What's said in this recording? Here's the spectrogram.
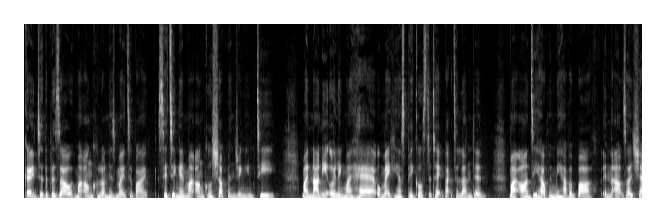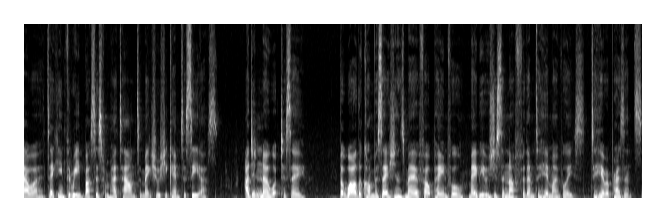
going to the bazaar with my uncle on his motorbike, sitting in my uncle's shop and drinking tea, my nanny oiling my hair or making us pickles to take back to London, my auntie helping me have a bath in the outside shower, taking three buses from her town to make sure she came to see us. I didn't know what to say. But while the conversations may have felt painful, maybe it was just enough for them to hear my voice, to hear a presence.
